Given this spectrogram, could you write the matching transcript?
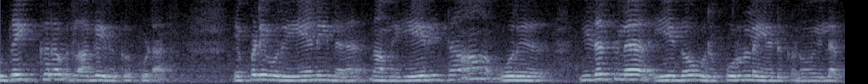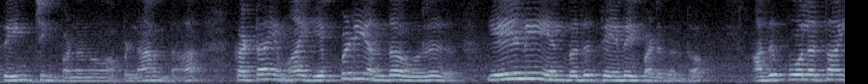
உதைக்கிறவர்களாக இருக்கக்கூடாது. எப்படி ஒரு ஏணியில் நாம் ஏறி தான் ஒரு இடத்துல ஏதோ ஒரு பொருளை எடுக்கணும் இல்லை பெயிண்டிங் பண்ணணும் அப்படிலாம் இருந்தால் கட்டாயமாக எப்படி அந்த ஒரு ஏணி என்பது தேவைப்படுகிறதோ அது போல தான்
